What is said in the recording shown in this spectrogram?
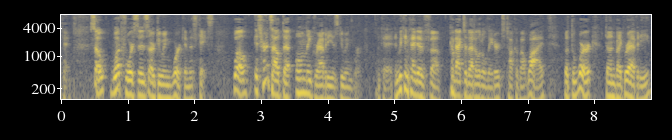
Okay. So what forces are doing work in this case? Well it turns out that only gravity is doing work. Okay. And we can kind of uh, come back to that a little later to talk about why. But the work done by gravity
